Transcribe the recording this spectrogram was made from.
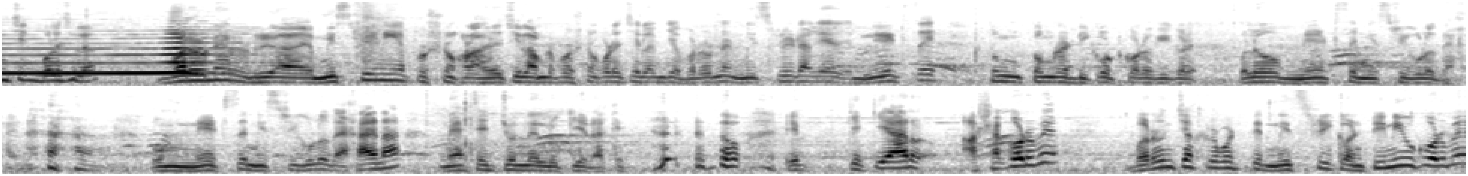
ইঞ্চিক বলেছিল বরুণের মিস্ট্রি নিয়ে প্রশ্ন করা হয়েছিল। আমরা প্রশ্ন করেছিলাম যে বরুণের মিস্ট্রিটাকে নেটসে তোমরা ডিকোড করো কি করে? বলে ও নেটসে মিস্ট্রিগুলো দেখায় না। ও নেটসে মিস্ট্রিগুলো দেখায় না ম্যাচের জন্য লুকিয়ে রাখে। তো কে কে আর আশা করবে? বরুণ চক্রবর্তীর মিস্ট্রি কন্টিনিউ করবে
